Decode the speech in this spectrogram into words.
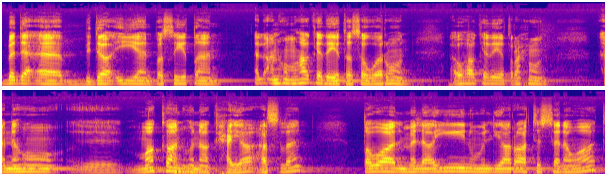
بدأ بدائيا بسيطا الآن هم هكذا يتصورون أو هكذا يطرحون أنه آه، ما كان هناك حياة أصلا. طوال ملايين ومليارات السنوات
